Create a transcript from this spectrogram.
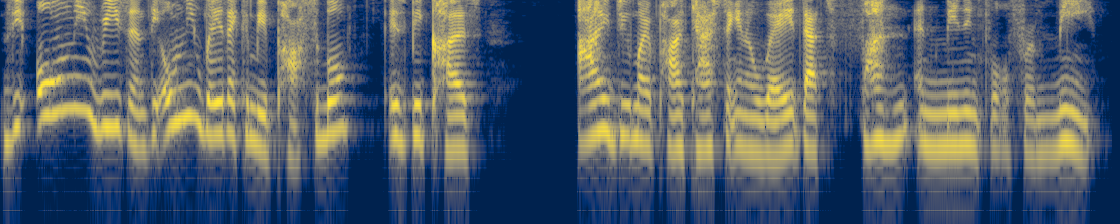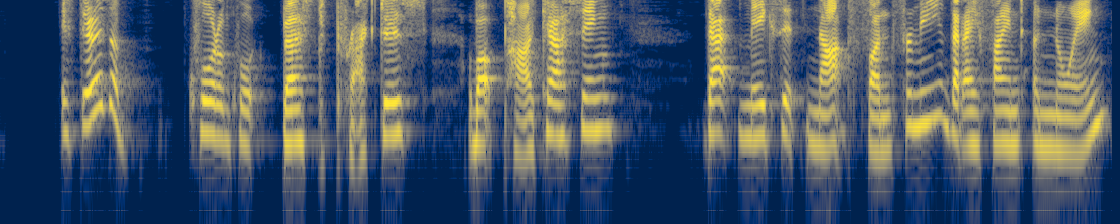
The only reason, the only way that can be possible is because I do my podcasting in a way that's fun and meaningful for me. If there is a quote unquote best practice about podcasting that makes it not fun for me, that I find annoying,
